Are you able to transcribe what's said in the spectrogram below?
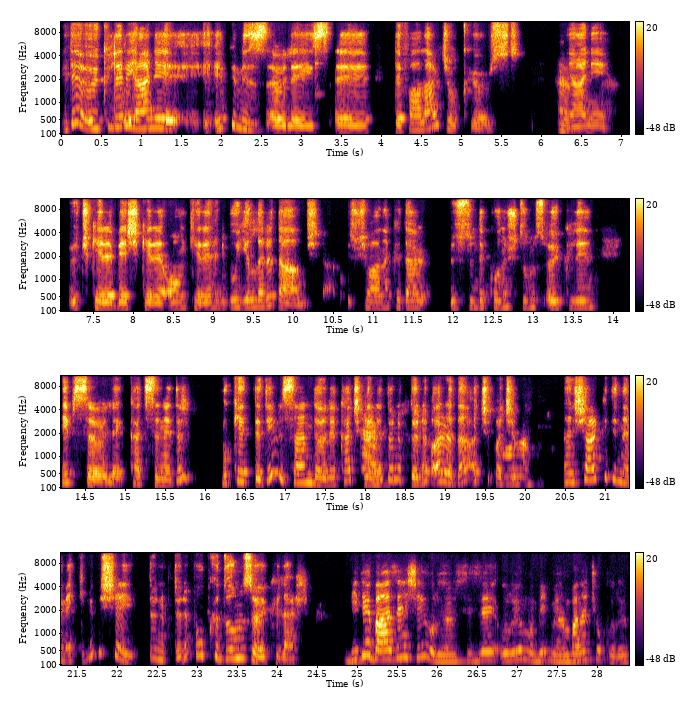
Bir de öyküleri yani e, hepimiz öyleyiz. E, defalarca okuyoruz. Evet. Yani üç kere, beş kere, on kere hani bu yılları dağılmış. Şu ana kadar üstünde konuştuğumuz öykülerin hepsi öyle. Kaç senedir Buket de değil mi? Sen de öyle kaç kere evet. dönüp dönüp arada açıp açıp Aynen. Hani şarkı dinlemek gibi bir şey. Dönüp dönüp okuduğumuz öyküler. Bir de bazen şey oluyor, size oluyor mu bilmiyorum, bana çok oluyor.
